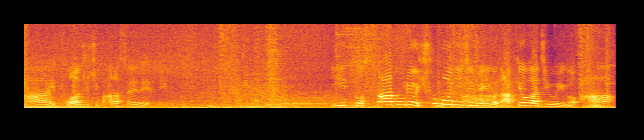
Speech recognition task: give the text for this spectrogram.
아 도와주지 말았어야 되는데 이거. 이 또 싸구려 휴머니즘에 이거 낚여가지고 이거 아.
